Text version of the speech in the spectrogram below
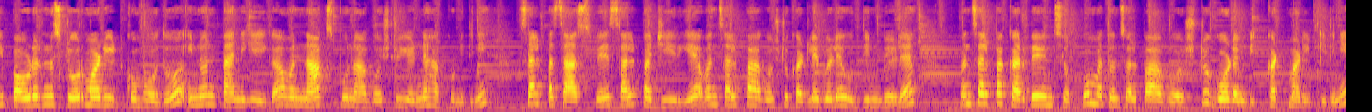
ಈ ಪೌಡರ್ನ ಸ್ಟೋರ್ ಮಾಡಿ ಇಟ್ಕೊಬಹುದು. ಇನ್ನೊಂದು ಪ್ಯಾನಿಗೆ ಈಗ ಒಂದು ನಾಲ್ಕು ಸ್ಪೂನ್ ಆಗುವಷ್ಟು ಎಣ್ಣೆ ಹಾಕ್ಕೊಂಡಿದ್ದೀನಿ ಸ್ವಲ್ಪ ಸಾಸಿವೆ, ಸ್ವಲ್ಪ ಜೀರಿಗೆ, ಒಂದು ಸ್ವಲ್ಪ ಆಗುವಷ್ಟು ಕಡಲೆಬೇಳೆ, ಉದ್ದಿನಬೇಳೆ, ಒಂದು ಸ್ವಲ್ಪ ಕರ್ಬೇವಿನ ಸೊಪ್ಪು ಮತ್ತೊಂದು ಸ್ವಲ್ಪ ಆಗುವಷ್ಟು ಗೋಡಂಬಿ ಕಟ್ ಮಾಡಿ ಇಟ್ಟಿದ್ದೀನಿ.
